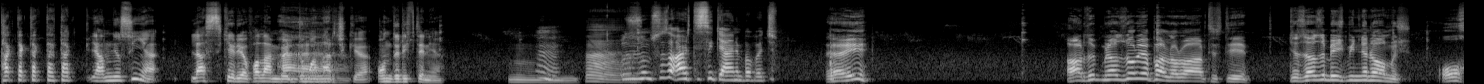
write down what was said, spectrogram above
tak tak tak tak tak yanlıyorsun ya. Lastik eriyor falan böyle Ha. dumanlar çıkıyor. On drift deniyor. Ha. Lüzumsuz artistik yani babacığım. E iyi. Artık biraz zor yaparlar o artistliği. Cezası 5000 lira olmuş. Oh,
